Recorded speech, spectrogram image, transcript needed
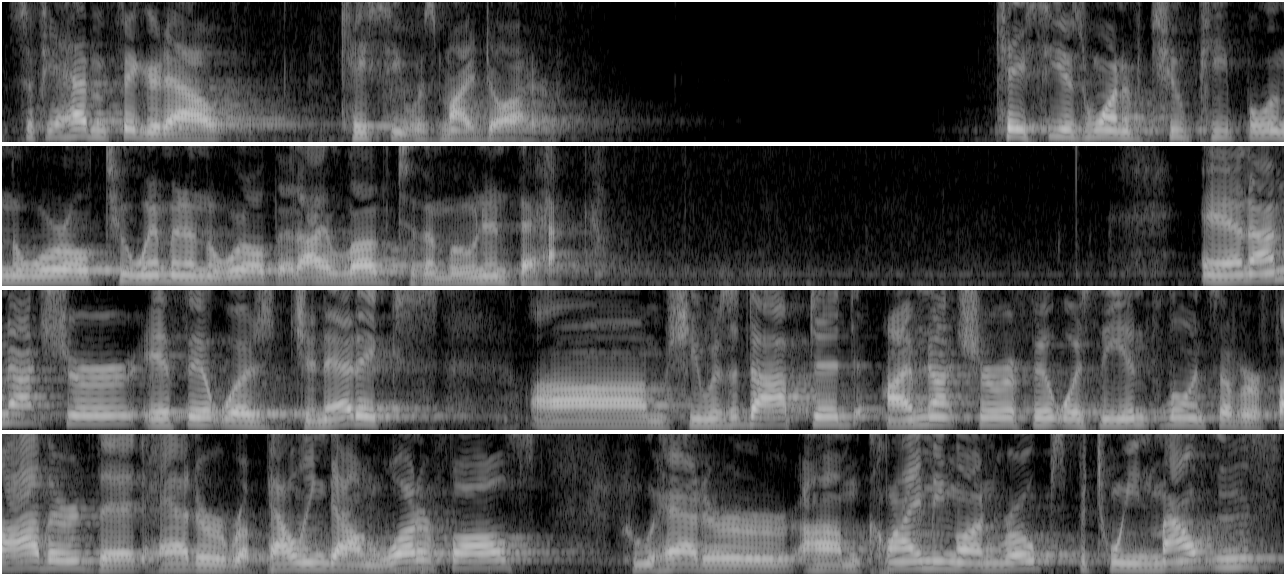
So if you haven't figured out, Casey was my daughter. Casey is one of two people in the world, two women in the world that I love to the moon and back. And I'm not sure if it was genetics. Um, she was adopted. I'm not sure if it was the influence of her father that had her rappelling down waterfalls, who had her um, climbing on ropes between mountains.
